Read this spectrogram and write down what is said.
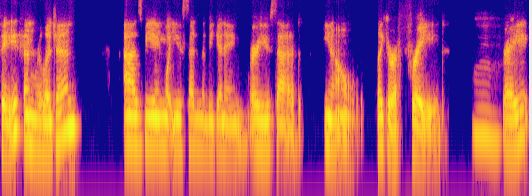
faith and religion as being what you said in the beginning, where you said, you know, like you're afraid, mm. right?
